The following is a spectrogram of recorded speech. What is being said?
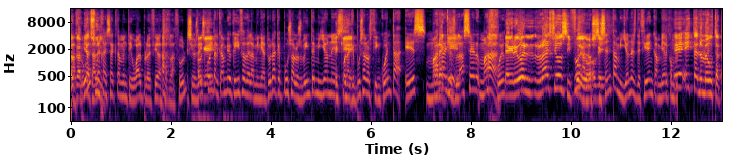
Ah, lo cambió azul. azul. La deja exactamente igual, pero decide hacerla azul. Si os dais cuenta, el cambio que hizo de la miniatura que puso a los 20 millones Es con la que- puso a los 50 es más ¿Para rayos qué? láser, más Ah, fuego. le agregó el rayos y No, fuego. a los ok. 60 millones deciden cambiar completamente Eh, esta no me gusta tanto,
